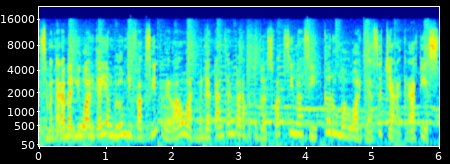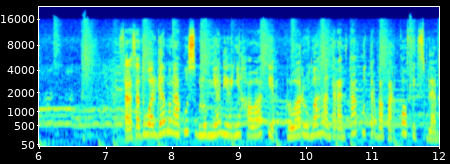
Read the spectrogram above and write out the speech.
Sementara bagi warga yang belum divaksin, relawan mendatangkan para petugas vaksinasi ke rumah warga secara gratis. Salah satu warga mengaku sebelumnya dirinya khawatir keluar rumah lantaran takut terpapar COVID-19.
